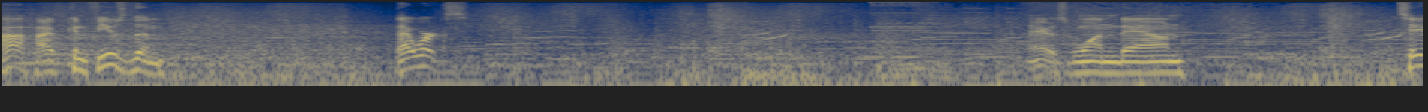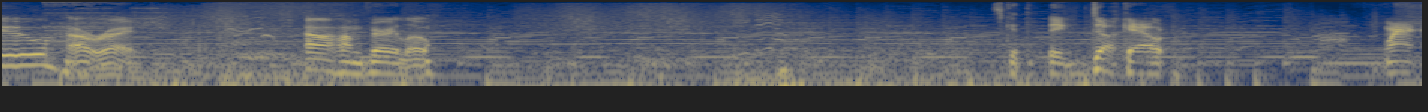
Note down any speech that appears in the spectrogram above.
Ah, I've confused them. That works. There's one down two. All right. Ah, oh, I'm very low. Let's get the big duck out. Whack.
